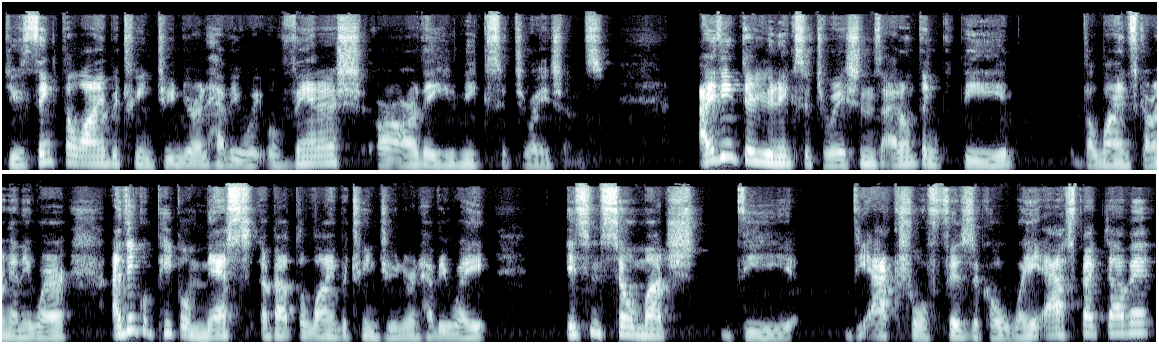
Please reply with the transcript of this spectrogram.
do you think the line between junior and heavyweight will vanish, or are they unique situations? I think they're unique situations. I don't think the the line's going anywhere. I think what people miss about the line between junior and heavyweight isn't so much the the actual physical weight aspect of it.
